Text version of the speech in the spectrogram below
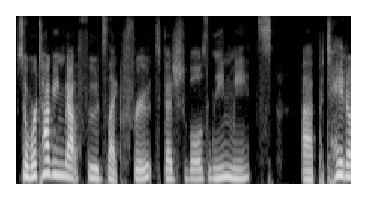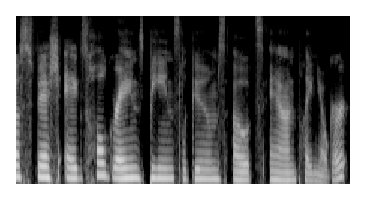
So we're talking about foods like fruits, vegetables, lean meats, uh, potatoes, fish, eggs, whole grains, beans, legumes, oats, and plain yogurt,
